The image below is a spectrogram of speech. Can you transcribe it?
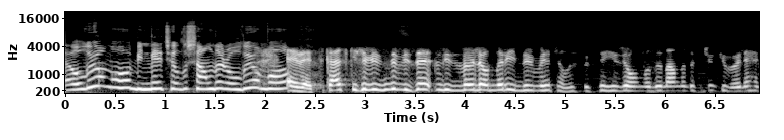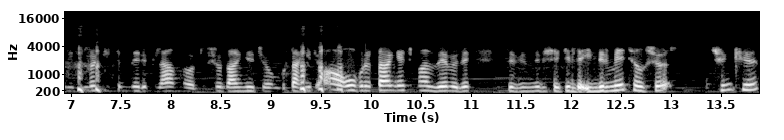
e, oluyor mu? Binmeye çalışanlar oluyor mu? Evet kaç kişi bindi bize biz böyle onları indirmeye çalıştık. Seyirci olmadığını anladık çünkü böyle hani durak isimleri falan sorduk. Şuradan geçiyorum buradan geçiyorum. Aa o buradan geçmez diye böyle sevimli bir şekilde indirmeye çalışıyoruz. Çünkü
